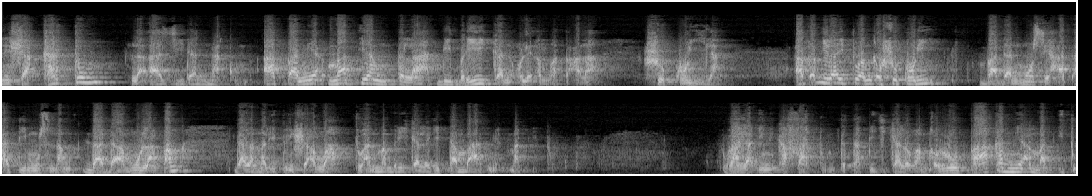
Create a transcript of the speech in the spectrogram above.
in syakartum la azidannakum. Apa nikmat yang telah diberikan oleh Allah taala? Syukurilah apabila itu engkau syukuri badanmu sehat hatimu senang dadamu lapang dalam hal itu insyaallah Tuhan memberikan lagi tambahan nikmat itu wala in kafartum tetapi jikalau engkau lupakan nikmat itu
